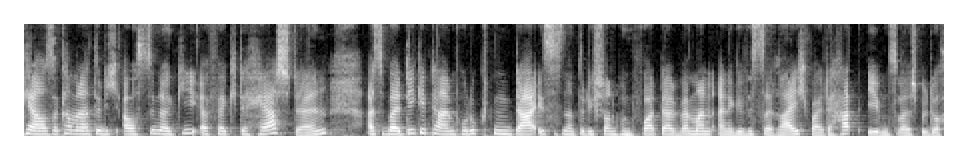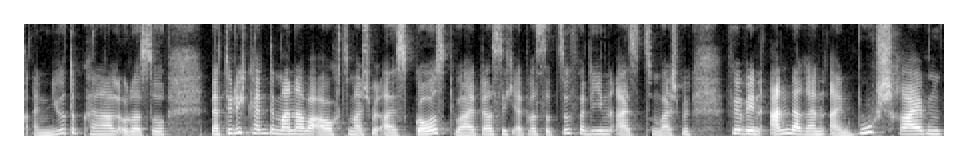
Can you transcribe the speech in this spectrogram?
Genau, so kann man natürlich auch Synergieeffekte herstellen. Also bei digitalen Produkten, da ist es natürlich schon von Vorteil, wenn man eine gewisse Reichweite hat, eben zum Beispiel durch einen YouTube-Kanal oder so. Natürlich könnte man aber auch zum Beispiel als Ghostwriter sich etwas dazu verdienen, also zum Beispiel für wen anderen ein Buch schreiben,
